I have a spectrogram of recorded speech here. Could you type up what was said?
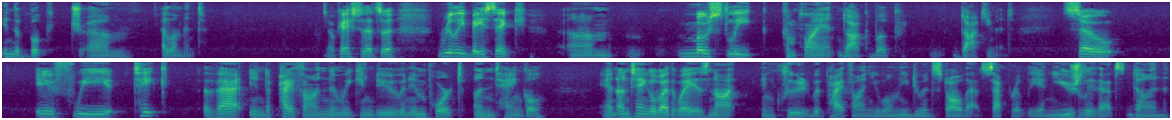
in the book um, element. Okay, so that's a really basic, um, mostly compliant docbook document. So if we take that into Python, then we can do an import untangle. And untangle, by the way, is not included with Python. You will need to install that separately, and usually that's done,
